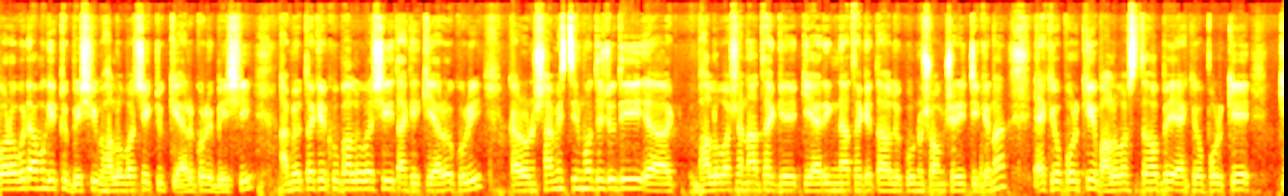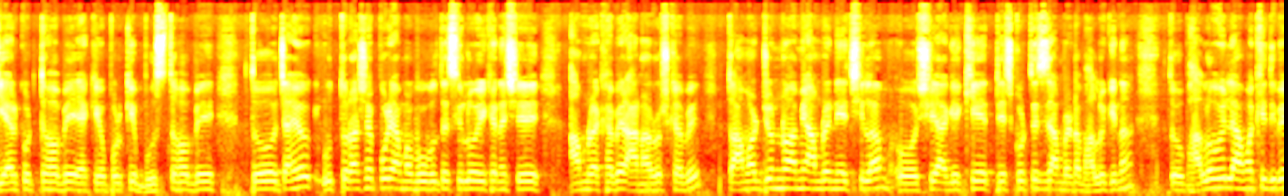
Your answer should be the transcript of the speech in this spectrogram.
বরাবরই আমাকে একটু বেশি ভালোবাসে, একটু কেয়ার করে বেশি। আমিও তাকে খুব ভালোবাসি, তাকে কেয়ারও করি। কারণ স্বামী স্ত্রীর মধ্যে যদি ভালোবাসা না থাকে কেয়ারিং না থাকে, তাহলে কোনো সংসারই টিকে না। একে অপরকে ভালোবাসতে হবে, একে অপরকে কেয়ার করতে হবে, একে অপরকে বুঝতে হবে। তো যাই হোক, উত্তর আসার পরে আমার বউ বলতেছিল, এখানে সে আমরা খাবে আনারস খাবে। তো আমার জন্য আমি আমরা নিয়েছিলাম, ও সে আগে খেয়ে টেস্ট করতেছি যে আমরা এটা ভালো কিনা? তো ভালো হলে আমাকে দিবে,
